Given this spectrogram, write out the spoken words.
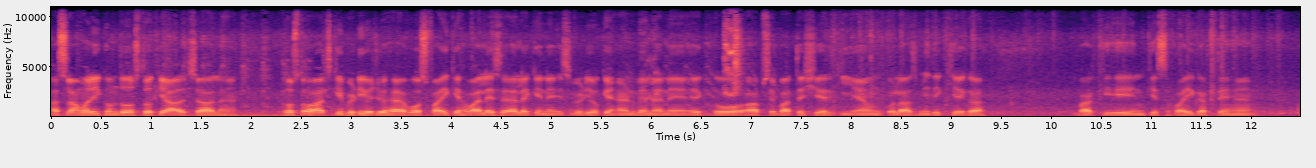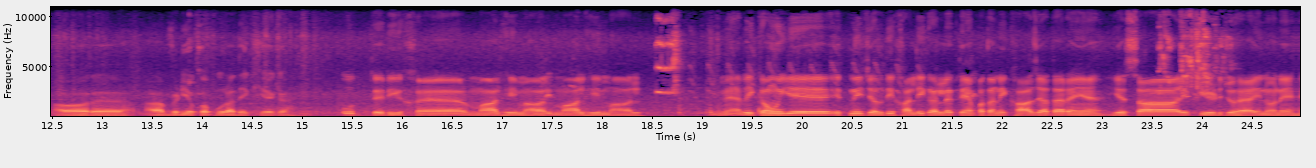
अस्सलाम वालेकुम दोस्तों, क्या हाल चाल हैं? दोस्तों, आज की वीडियो जो है वो सफ़ाई के हवाले से है, लेकिन इस वीडियो के एंड में मैंने एक दो आपसे बातें शेयर की हैं, उनको लाजमी देखिएगा। बाकी इनकी सफ़ाई करते हैं और आप वीडियो को पूरा देखिएगा। तेरी खैर, माल ही माल माल ही माल। मैं भी कहूँ, ये इतनी जल्दी खाली कर लेते हैं, पता नहीं खा ज़्यादा रहे हैं। ये सारी फ़ीड जो है इन्होंने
